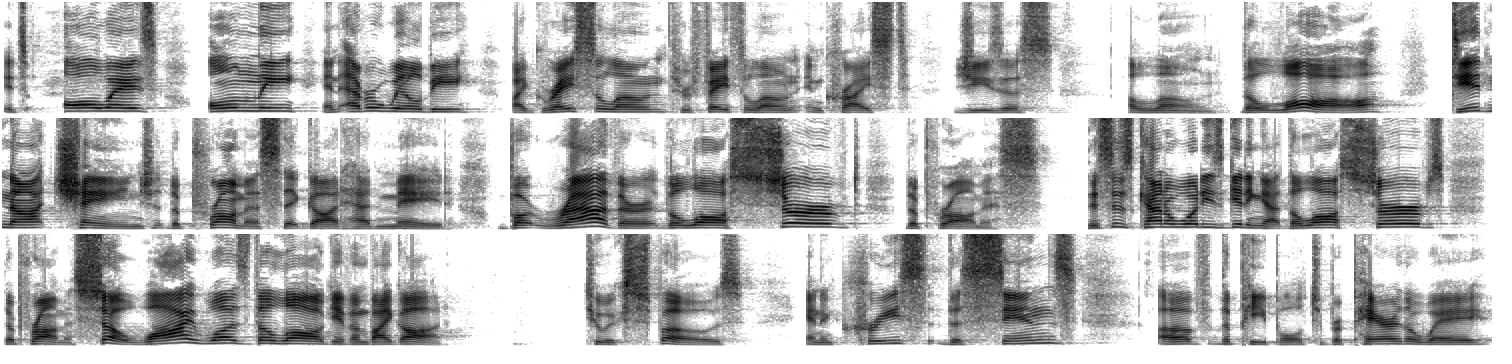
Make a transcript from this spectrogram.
It's always, only, and ever will be by grace alone, through faith alone, in Christ Jesus alone. The law did not change the promise that God had made, but rather the law served the promise. This is kind of what he's getting at. The law serves the promise. So, why was the law given by God? To expose and increase the sins of the people, to prepare the way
